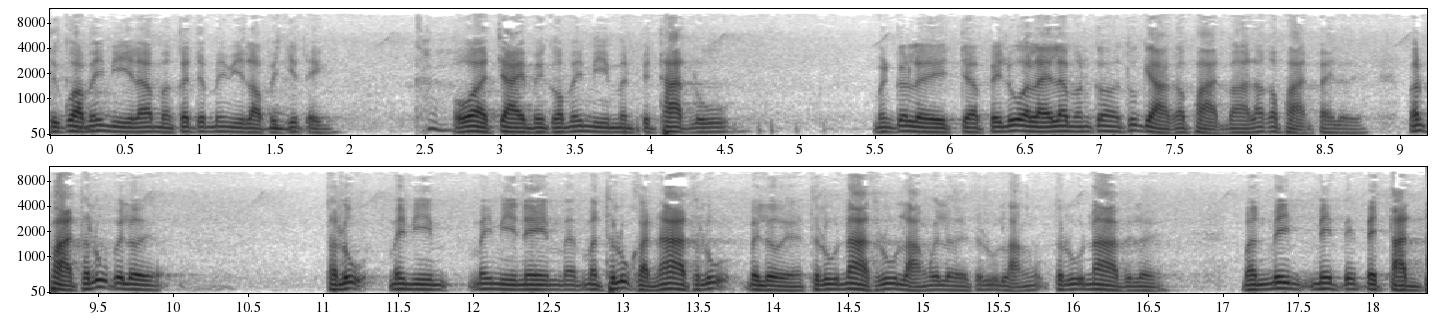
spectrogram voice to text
ถึงความไม่มีแล้ว มันก็จะไม่มีเราไปยึดเอง เพราะว่าใจมันก็ไม่มีมันเป็นธาตุรู้ มันก็เลยจะไปรู้อะไรแล้ว มันก็ทุกอย่างก็ผ่านมาแล้วก็ผ่านไปเลย มันผ่านทะลุไปเลย ทะลุไม่มีไม่มีในมันทะลุขันหน้าทะลุไปเลย ทะลุหน้าทะลุหลังไปเลย ทะลุหลัง ทะลุหน้าไปเลย มันไม่ไม่ไปตันไป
